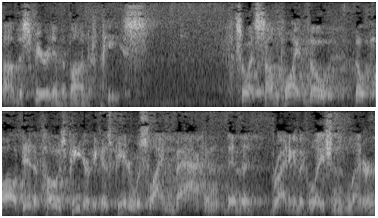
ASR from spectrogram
of the Spirit in the bond of peace. So at some point, though, though Paul did oppose Peter because Peter was sliding back in, in the writing of the Galatian letter,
